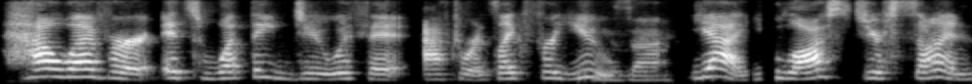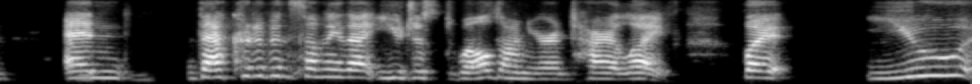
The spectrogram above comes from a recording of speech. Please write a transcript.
however it's what they do with it afterwards. Like for you. Exactly. yeah you lost your son and that could have been something that you just dwelled on your entire life but you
